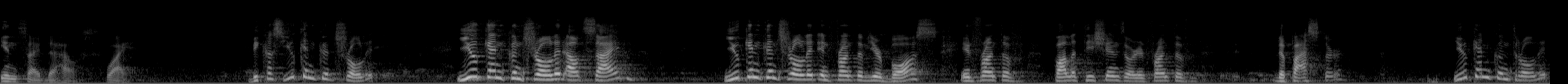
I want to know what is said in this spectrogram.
inside the house. Why? Because you can control it. You can control it outside. You can control it in front of your boss, in front of politicians, or in front of the pastor. You can control it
